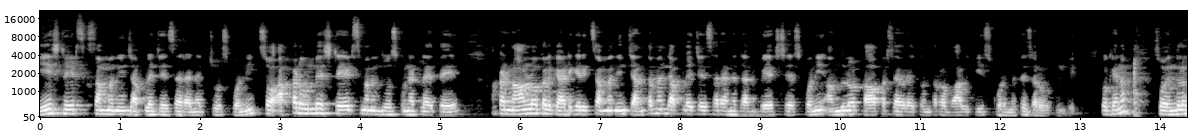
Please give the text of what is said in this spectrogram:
ఏ స్టేట్స్కి సంబంధించి అప్లై చేశారు అనేది చూసుకొని సో అక్కడ ఉండే స్టేట్స్ మనం చూసుకున్నట్లయితే అక్కడ నాన్ లోకల్ కేటగిరీకి సంబంధించి ఎంతమంది అప్లై చేశారనే దాన్ని బేస్ చేసుకొని అందులో టాపర్స్ ఎవరైతే ఉంటారో వాళ్ళు తీసుకోవడం అయితే జరుగుతుంది. ఓకేనా? సో ఇందులో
